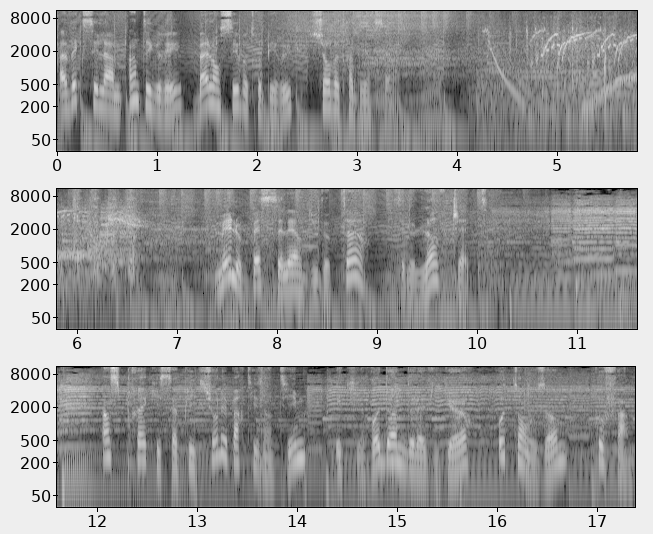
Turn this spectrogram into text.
Avec ses lames intégrées, balancez votre perruque sur votre adversaire. Mais le best-seller du docteur, c'est le Love Jet. Un spray qui s'applique sur les parties intimes et qui redonne de la vigueur autant aux hommes qu'aux femmes.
